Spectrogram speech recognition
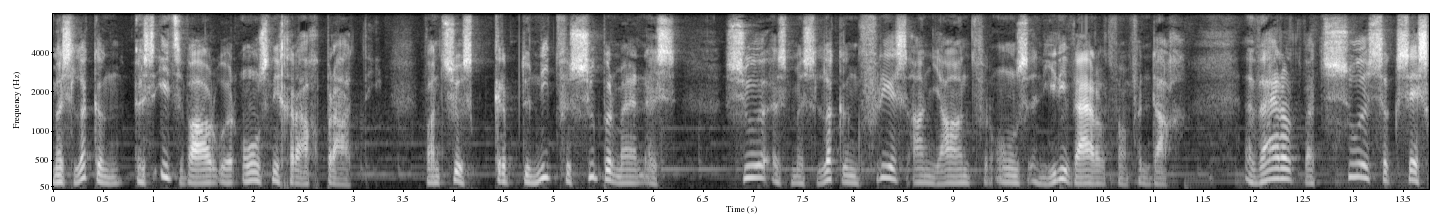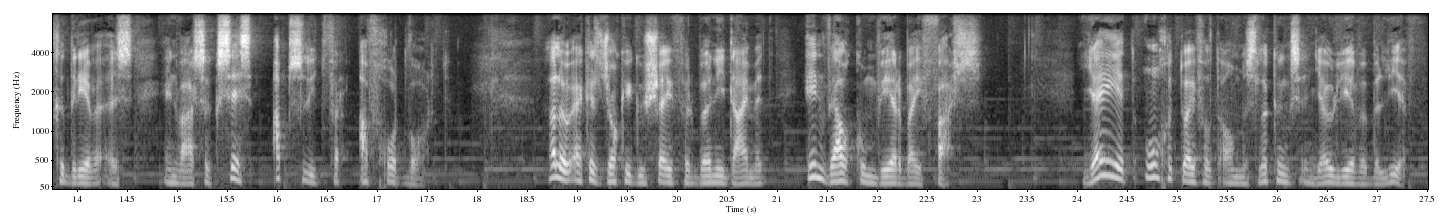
Mislukking is iets waaroor ons nie graag praat nie, want soos kriptoniet vir Superman is, so is mislukking vreesaanjaend vir ons in hierdie wêreld van vandag. 'n Wêreld wat so suksesgedrewe is en waar sukses absoluut verafgod word. Hallo, ek is Jockey Gouchee vir Bernie Diamond en welkom weer by Vars. Jy het ongetwyfeld al mislukkings in jou lewe beleef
